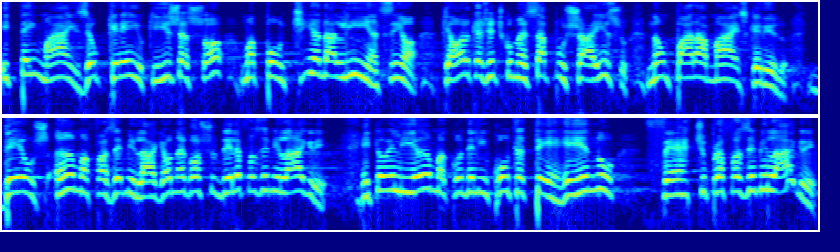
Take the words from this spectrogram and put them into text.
E tem mais, eu creio que isso é só uma pontinha da linha, assim, ó, que a hora que a gente começar a puxar isso, não para mais, querido. Deus ama fazer milagre, é o negócio dele é fazer milagre. Então ele ama quando ele encontra terreno fértil para fazer milagre.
